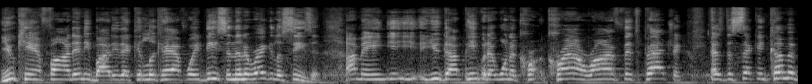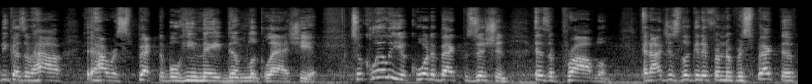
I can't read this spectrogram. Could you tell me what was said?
you can't find anybody that can look halfway decent in the regular season. I mean, you, you got people that want to cr- crown Ryan Fitzpatrick as the second coming because of how how respectable he made them look last year. So clearly, your quarterback position is a problem. And I just look at it from the perspective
